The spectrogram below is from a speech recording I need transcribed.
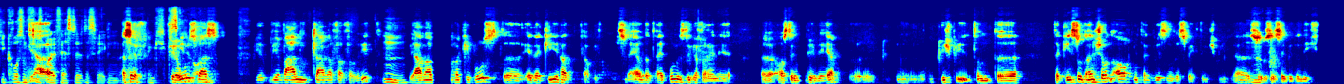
die großen Fußballfeste, ja. deswegen. Äh, also äh, ich, für uns war es, wir, wir waren klarer Favorit. Mhm. Wir haben aber gewusst, äh, Energie hat, glaube ich, zwei oder drei Bundesliga-Vereine äh, aus dem Bewerb äh, gespielt und äh, da gehst du dann schon auch mit einem gewissen Respekt ins Spiel. Ja? Mhm. So ist es ja wieder nicht.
